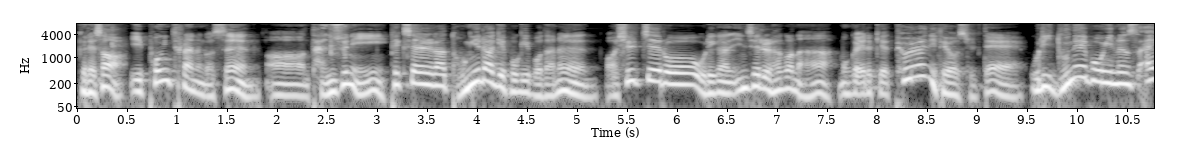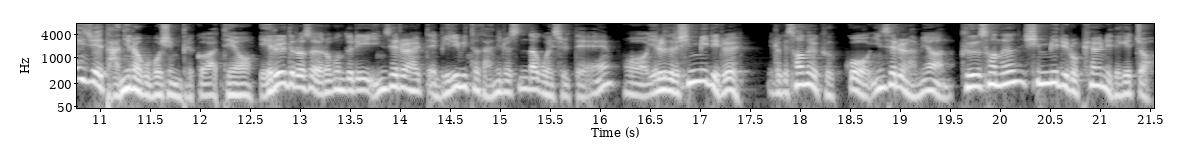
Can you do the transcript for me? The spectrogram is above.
그래서 이 포인트라는 것은 어, 단순히 픽셀과 동일하게 보기보다는 어, 실제로 우리가 인쇄를 하거나 뭔가 이렇게 표현이 되었을 때 우리 눈에 보이는 사이즈의 단위라고 보시면 될 것 같아요. 예를 들어서 여러분들이 인쇄를 할 때 밀리미터 단위를 쓴다고 했을 때 어, 예를 들어 10mm를 이렇게 선을 긋고 인쇄를 하면 그 선은 10mm로 표현이 되겠죠.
